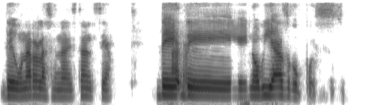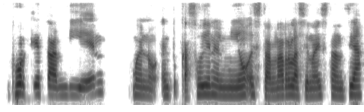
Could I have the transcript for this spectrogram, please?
de una relación a distancia? De, de noviazgo, pues. Porque también, bueno, en tu caso y en el mío está una relación a distancia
